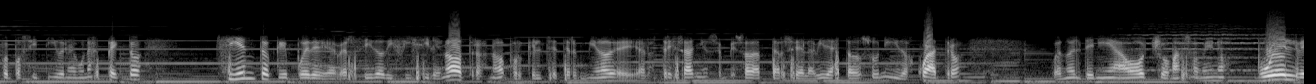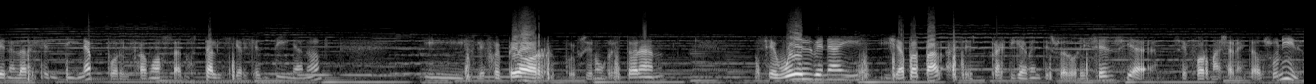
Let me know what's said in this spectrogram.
fue positivo en algún aspecto, siento que puede haber sido difícil en otros, ¿no? Porque él se terminó de, a los tres años, empezó a adaptarse a la vida de Estados Unidos, cuatro. Cuando él tenía ocho más o menos, vuelven a la Argentina por el famosa nostalgia argentina, ¿no? Y le fue peor, pues en un restaurante se vuelven ahí y ya papá hace prácticamente su adolescencia, se forma allá en Estados Unidos.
